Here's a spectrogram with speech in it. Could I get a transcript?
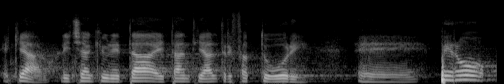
È chiaro, lì c'è anche un'età e tanti altri fattori, eh, però,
